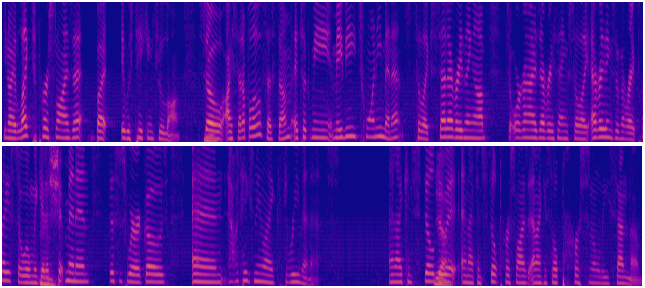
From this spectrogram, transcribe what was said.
you know, I like to personalize it, but it was taking too long. So I set up a little system. It took me maybe 20 minutes to like set everything up, to organize everything so like everything's in the right place. So when we get Mhm. a shipment in, this is where it goes. And now it takes me like three minutes. And I can still do Yeah. it and I can still personalize and I can still personally send them.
